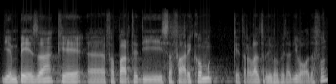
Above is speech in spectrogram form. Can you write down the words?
di M-Pesa, che eh, fa parte di Safaricom, che tra l'altro è di proprietà di Vodafone,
